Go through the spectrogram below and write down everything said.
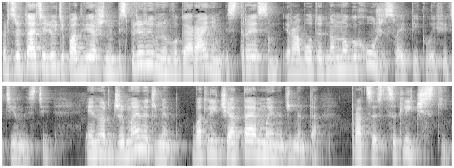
В результате люди подвержены беспрерывным выгораниям и стрессам и работают намного хуже своей пиковой эффективности. Energy management, в отличие от тайм-менеджмента, процесс циклический.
